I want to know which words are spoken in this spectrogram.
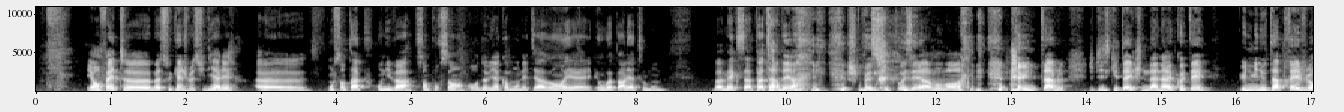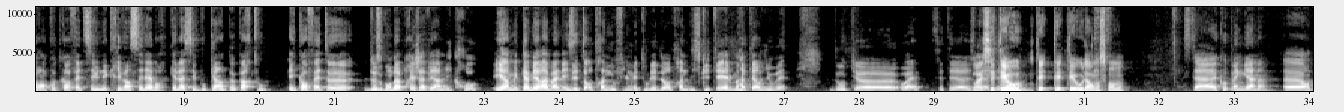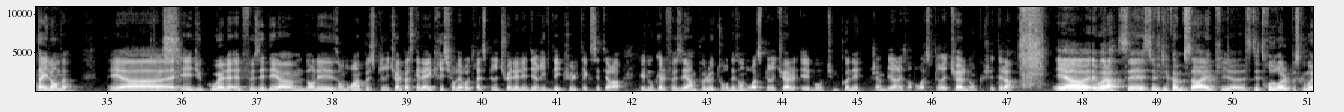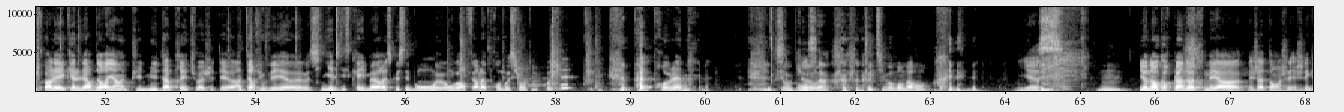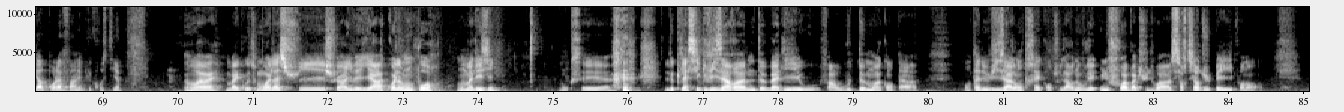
Et en fait, euh, bah, ce week-end, je me suis dit, allez, euh, on s'en tape, on y va, 100%, on redevient comme on était avant et, on va parler à tout le monde. Bah mec, ça n'a pas tardé. Hein. je me suis posé à un moment à une table, je discute avec une nana à côté. Une minute après, je me rends compte qu'en fait, c'est une écrivain célèbre, qu'elle a ses bouquins un peu partout et qu'en fait, euh, deux secondes après, j'avais un micro et un caméraman et ils étaient en train de nous filmer tous les deux en train de discuter. Elle m'a interviewé. Donc, ouais, c'était. Euh, ouais, c'était où? T'es où là en ce moment? C'était à Copenhague, euh, en Thaïlande. Et, euh, yes. et, du coup, elle, elle faisait des, euh, dans les endroits un peu spirituels parce qu'elle a écrit sur les retraites spirituelles et les dérives des cultes, etc. Et donc, elle faisait un peu le tour des endroits spirituels. Et bon, tu me connais, j'aime bien les endroits spirituels, donc j'étais là. Et, euh, et voilà, c'est venu comme ça. Et puis, c'était trop drôle parce que moi, je parlais avec elle l'air de rien. Et puis, une minute après, tu vois, j'étais interviewé, signé le disclaimer. Est-ce que c'est bon On va en faire la promotion et tout. Ok, pas de problème. C'est bon ça. Petit moment marrant. yes. Il y en a encore plein d'autres, mais, euh, j'attends, je, les garde pour la fin, les plus croustillants. Ouais, ouais. Bah écoute, moi là, je suis, arrivé hier à Kuala Lumpur, en Malaisie. Donc c'est euh, le classique visa run de Bali, où, enfin, au bout de deux mois, quand tu as, quand le visa à l'entrée, quand tu l'as renouvelé une fois, bah, tu dois sortir du pays pendant,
